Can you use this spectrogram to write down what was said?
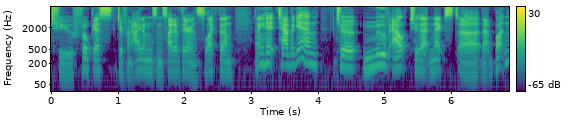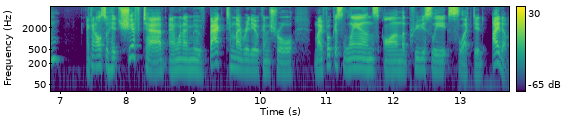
to focus different items inside of there and select them. And I can hit Tab again to move out to that next uh, that button. I can also hit Shift Tab, and when I move back to my radio control, my focus lands on the previously selected item.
